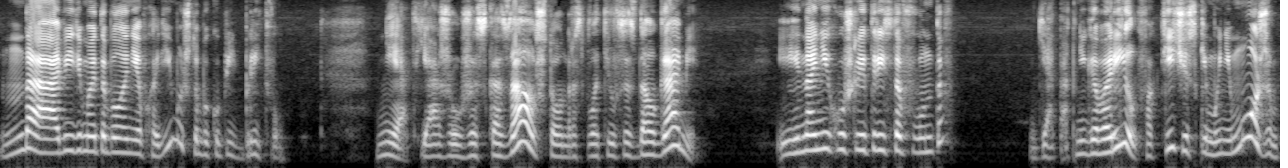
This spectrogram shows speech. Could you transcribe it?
Да, видимо, это было необходимо, чтобы купить бритву. Нет, я же уже сказал, что он расплатился с долгами. И на них ушли 300 фунтов? Я так не говорил. Фактически мы не можем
